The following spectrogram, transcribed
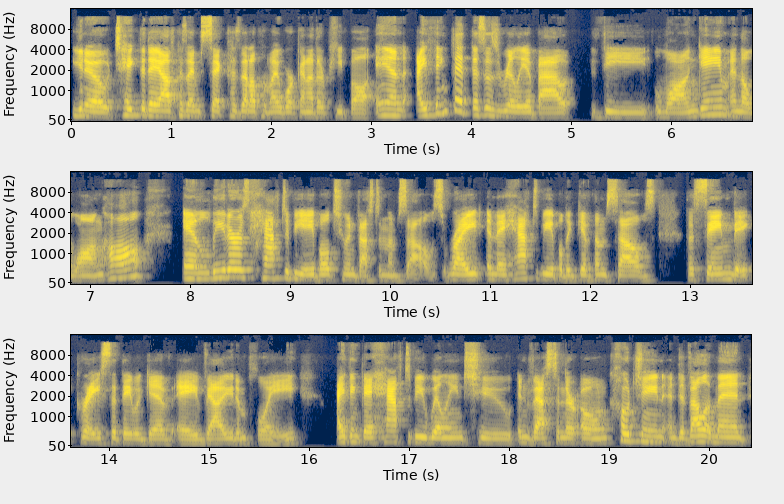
you know, take the day off because I'm sick because that'll put my work on other people. And I think that this is really about the long game and the long haul. And leaders have to be able to invest in themselves, right? And they have to be able to give themselves the same grace that they would give a valued employee. I think they have to be willing to invest in their own coaching and development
